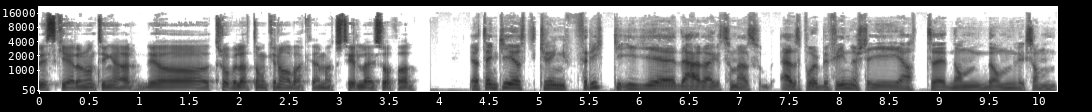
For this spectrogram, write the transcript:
riskera någonting här. Jag tror väl att de kan avvakta en match till i så fall. Jag tänker just kring Frick i eh, det här läget som Elfsborg befinner sig i, att eh, de, de liksom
